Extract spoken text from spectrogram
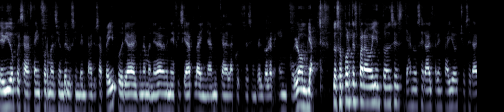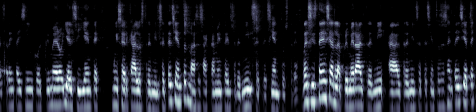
debido pues a esta información de los inventarios API, podría de alguna manera beneficiar la dinámica de la cotización del dólar en Colombia. Los soportes para hoy entonces ya no será el 38, será el 35 el primero y el siguiente muy cerca de los 3.700, más exactamente el 3.703. Resistencias, la primera al, 3, al 3.767,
